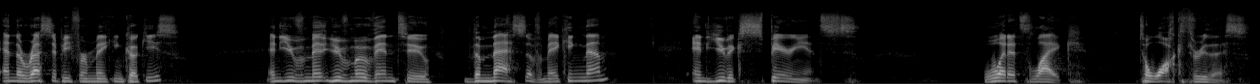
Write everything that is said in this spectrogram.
and the recipe for making cookies. And you've you've moved into the mess of making them and you've experienced what it's like to walk through this.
